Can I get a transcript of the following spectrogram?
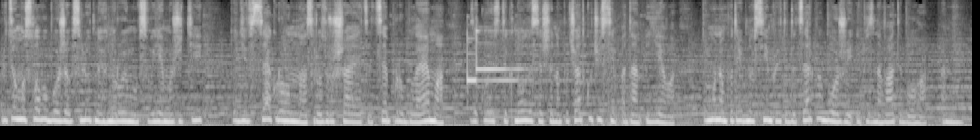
при цьому Слово Боже абсолютно ігноруємо в своєму житті, тоді все кругом нас розрушається. Це проблема, з якою стикнулися ще на початку часів Адам і Єва. Тому нам потрібно всім прийти до церкви Божої і пізнавати Бога. Амінь.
